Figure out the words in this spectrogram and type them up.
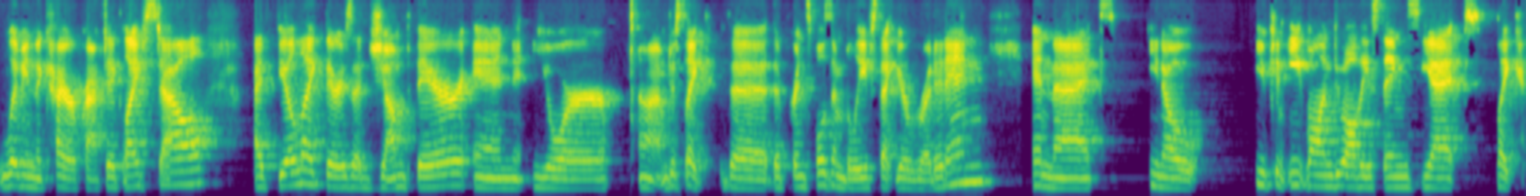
living the chiropractic lifestyle i feel like there's a jump there in your um, just like the the principles and beliefs that you're rooted in and that you know you can eat well and do all these things yet like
